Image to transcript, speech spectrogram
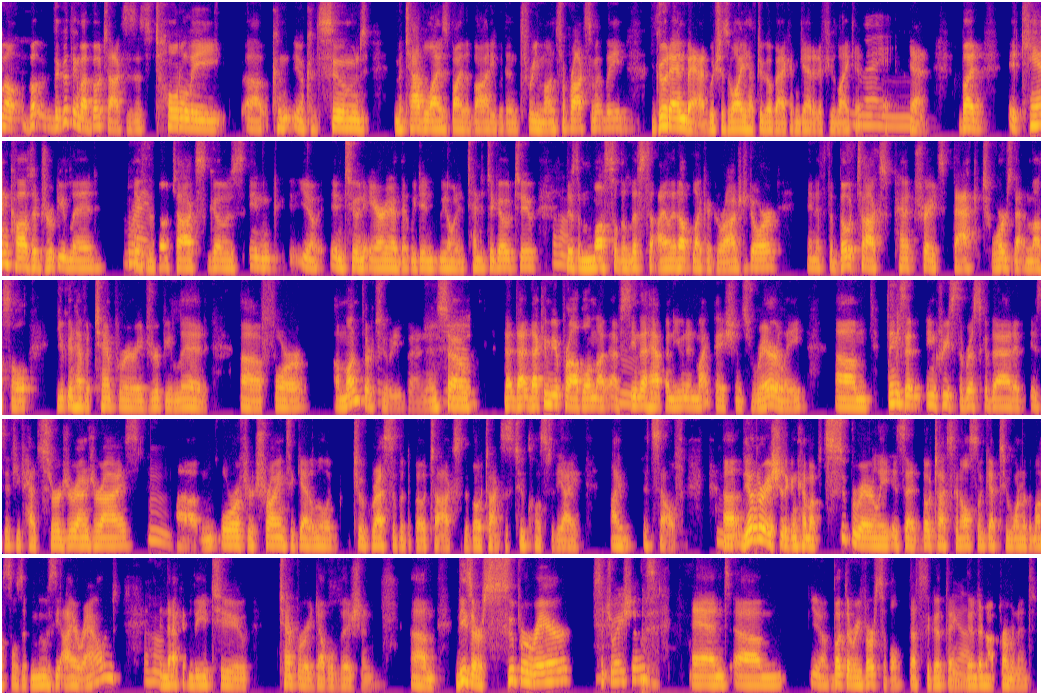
well, bo- the good thing about Botox is it's totally, uh, con- you know, consumed, metabolized by the body within three months approximately, good and bad, which is why you have to go back and get it if you like it. right. Yeah, but it can cause a droopy lid if the Botox goes in, you know, into an area that we didn't, we don't intend it to go to. Uh-huh. There's a muscle that lifts the eyelid up like a garage door, and if the Botox penetrates back towards that muscle, you can have a temporary droopy lid uh, for a month or two even and so. That, that that can be a problem I, i've Hmm. seen that happen even in my patients rarely um, things that increase the risk of that is if- you've had surgery around your eyes Mm. um, or if you're trying to get a little too aggressive with the botox the botox is too close to the eye eye itself uh, Mm. the other issue that can come up super rarely is that botox can also get to one of the muscles that moves the eye around Uh-huh. and that can lead to temporary double vision. Um, these are super rare situations, and um, you know, but they're reversible. That's the good thing. Yeah. They're, they're not permanent.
